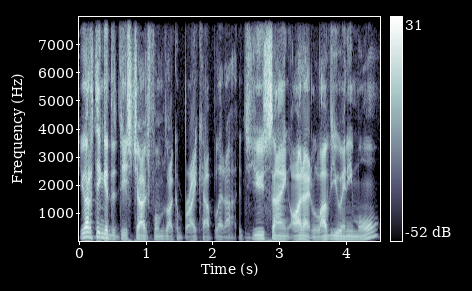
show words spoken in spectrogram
you got to think of the discharge forms like a breakup letter. It's you saying, I don't love you anymore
